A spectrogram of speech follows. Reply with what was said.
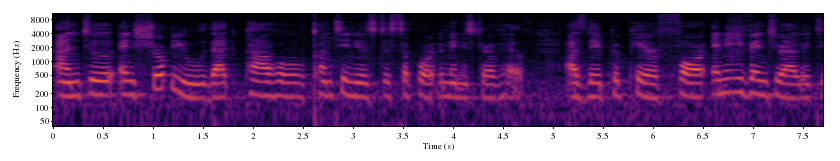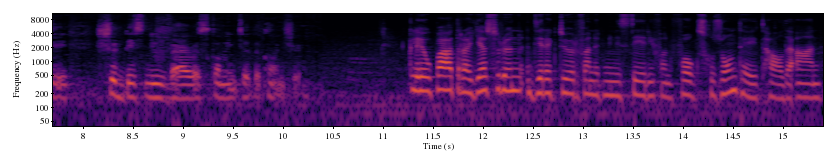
and to ensure you that PAHO continues to support the Ministry of Health as they prepare for any eventuality should this new virus come into the country. Cleopatra Jesrun, directeur van het ministerie van Volksgezondheid, haalde aan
